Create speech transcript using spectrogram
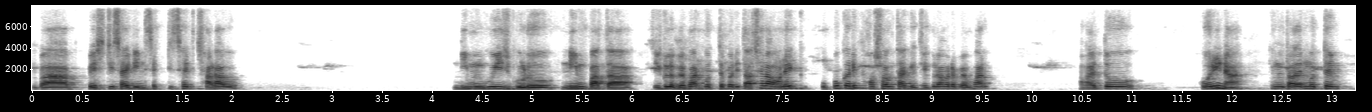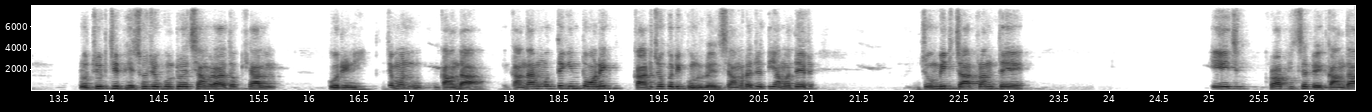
বা পেস্টিসাইড ইনসেকটিসাইড ছাড়াও নিম গুইজ গুঁড়ো, নিম পাতা এগুলো ব্যবহার করতে পারি। তাছাড়া অনেক উপকারী ফসল থাকে যেগুলো আমরা ব্যবহার হয়তো করি না, কিন্তু তাদের মধ্যে প্রচুর যে ভেষজ গুণ রয়েছে, আমরা হয়তো খেয়াল করিনি। যেমন গাঁদা, গাঁদার মধ্যে কিন্তু অনেক কার্যকরী গুণ রয়েছে। আমরা যদি আমাদের জমির চার প্রান্তে এজ ক্রপ হিসেবে গাঁদা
